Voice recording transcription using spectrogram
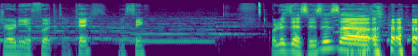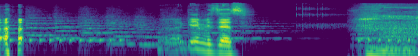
Journey afoot. Okay, let's see. What is this? Is this uh what game is this? uh,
